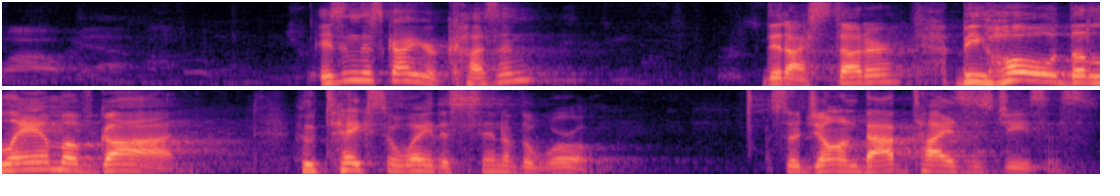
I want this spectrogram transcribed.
Wow. Isn't this guy your cousin? Did I stutter? Behold, the Lamb of God who takes away the sin of the world. So John baptizes Jesus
